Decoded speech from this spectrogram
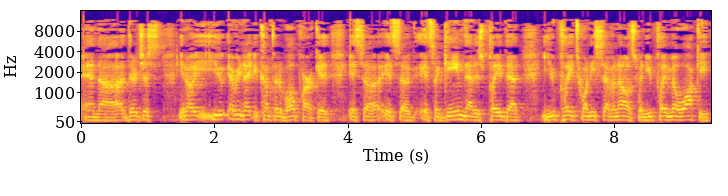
And uh, they're just you know you every night you come to the ballpark, it, it's a it's a it's a game that is played that you play 27 outs. When you play Milwaukee,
